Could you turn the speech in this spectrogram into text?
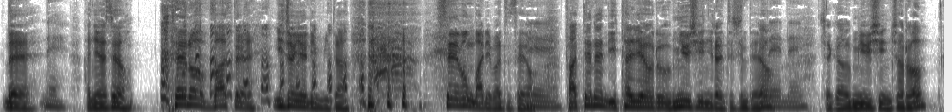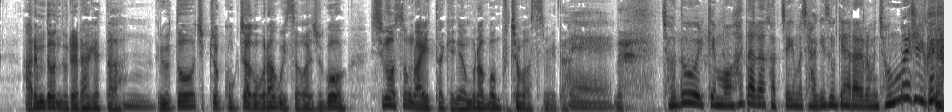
네. 네. 안녕하세요. 테너 바테 이정현입니다. 새해 복 많이 받으세요. 네. 바테는 이탈리아어로 음유시인이라는 뜻인데요. 네네. 제가 음유시인처럼 아름다운 노래를 하겠다. 그리고 또 직접 곡 작업을 하고 있어가지고 싱어송라이터 개념으로 한번 붙여봤습니다. 네. 네. 저도 이렇게 뭐 하다가 갑자기 뭐 자기소개하라 그러면 정말 싫거든요.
